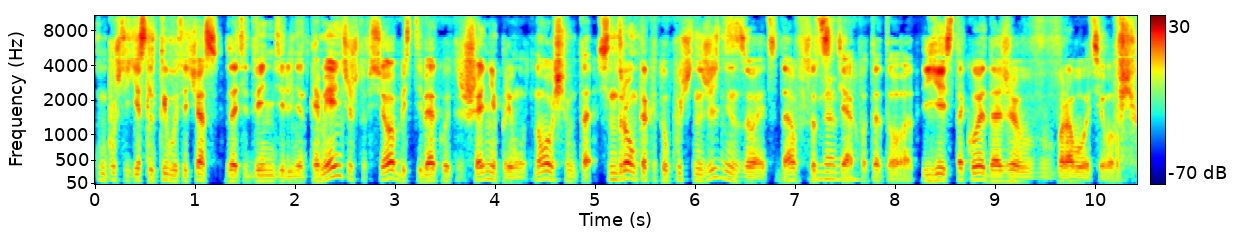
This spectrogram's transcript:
ну, потому что если ты вот сейчас за эти две недели нет комменте, что все, без тебя какое-то решение примут. Ну, в общем-то, синдром, как это, упущенной жизни называется, да, в соцсетях, вот это вот. Есть такое даже в работе, в общем.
